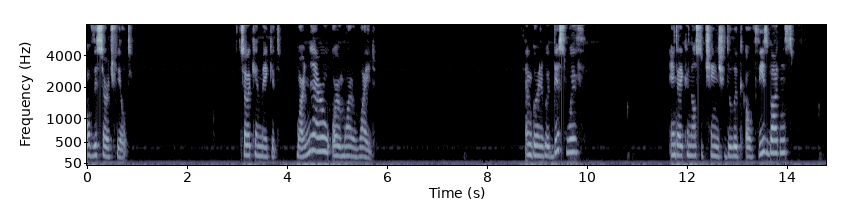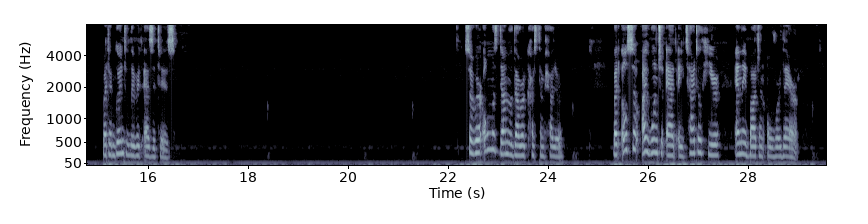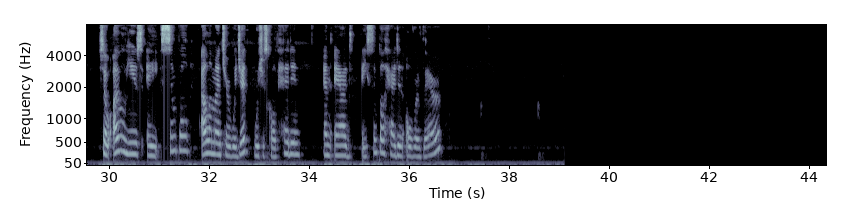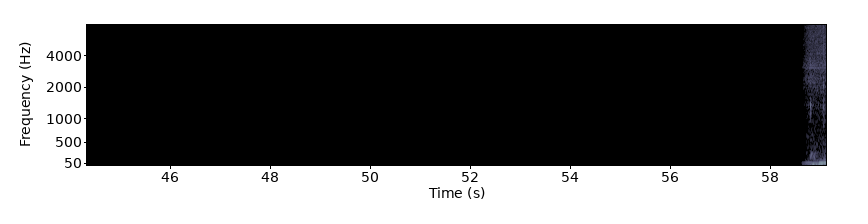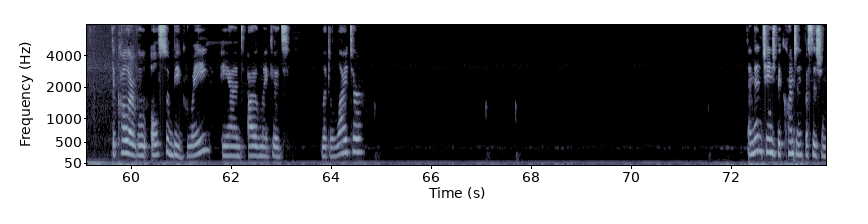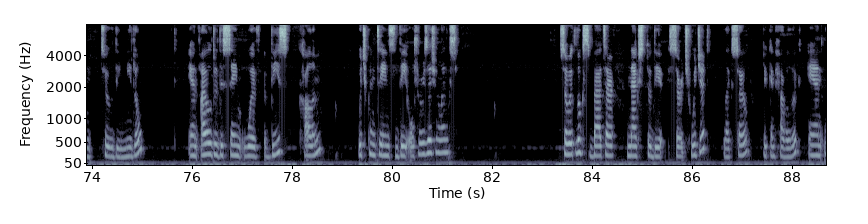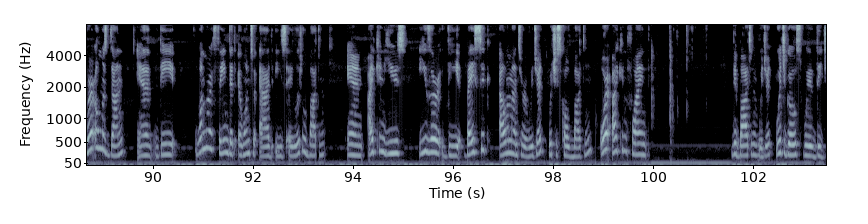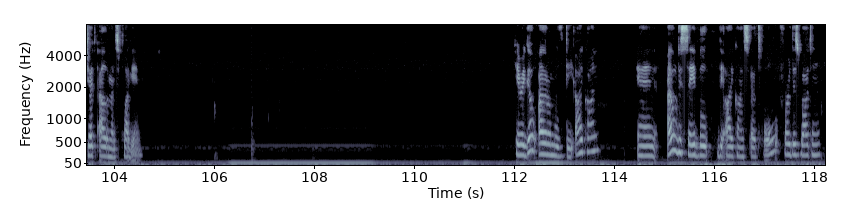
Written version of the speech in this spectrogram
of the search field. So I can make it more narrow or more wide. I'm going with this width and I can also change the look of these buttons but I'm going to leave it as it is. So we're almost done with our custom header. But also I want to add a title here and a button over there. So I will use a simple Elementor widget, which is called heading, and add a simple heading over there The color will also be gray and I'll make it a little lighter. And then change the content position to the middle. And I will do the same with this column, which contains the authorization links. So it looks better next to the search widget, like so you can have a look. And we're almost done. And the one more thing that I want to add is a little button. And I can use either the basic Elementor widget which is called button or I can find the button widget which goes with the Jet Elements plugin. Here we go, I'll remove the icon and I will disable the icons at all for this button.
